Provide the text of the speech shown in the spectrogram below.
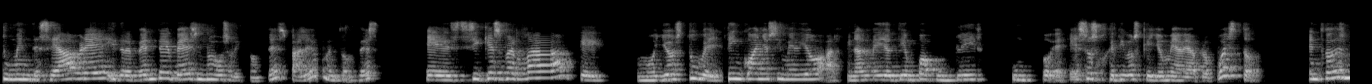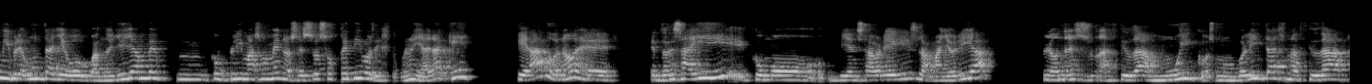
tu mente se abre y de repente ves nuevos horizontes, ¿vale? Entonces, eh, sí que es verdad que como yo estuve cinco años y medio, al final me dio tiempo a cumplir esos objetivos que yo me había propuesto. Entonces mi pregunta llegó, cuando yo ya me mm, cumplí más o menos esos objetivos, dije, bueno, ¿y ahora qué? ¿Qué hago? No? Eh, entonces ahí, como bien sabréis, la mayoría, Londres es una ciudad muy cosmopolita, es una ciudad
